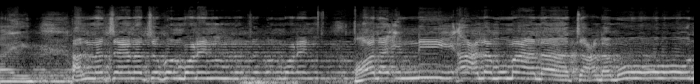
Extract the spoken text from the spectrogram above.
নাই। আল্লাহ যখন বলেন বলেন ইন্নি আলামু মা লা তা'লামুন।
